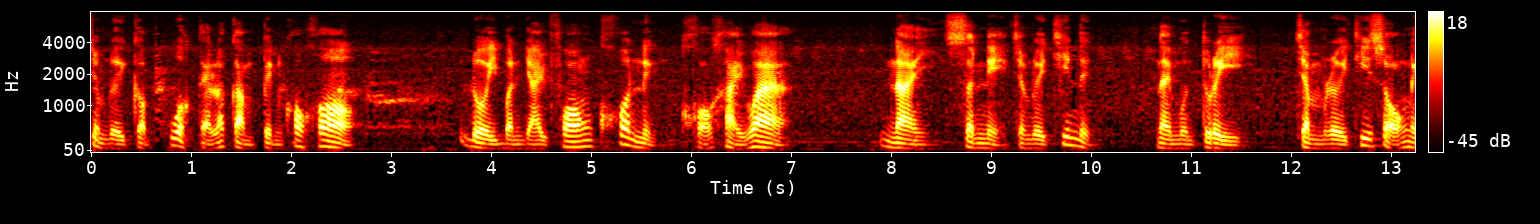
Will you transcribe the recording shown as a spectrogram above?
จำเลยกับพวกแต่ละกรรมเป็นข้อๆ โดยบรรยายฟ้องข้อหนึ่งขอไขว่า นายเสน่ห์จำเลยที่หนึ่งนายมนตรีจำเลยที่สองใน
